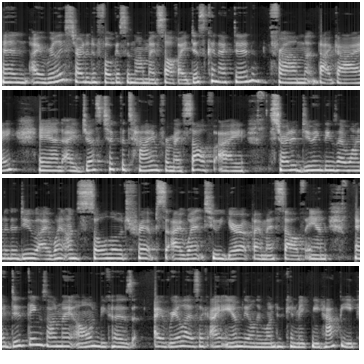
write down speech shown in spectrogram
And I really started to focus in on myself. I disconnected from that guy and I just took the time for myself. I started doing things I wanted to do. I went on solo trips. I went to Europe by myself and I did things on my own because I realized like I am the only one who can make me happy.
